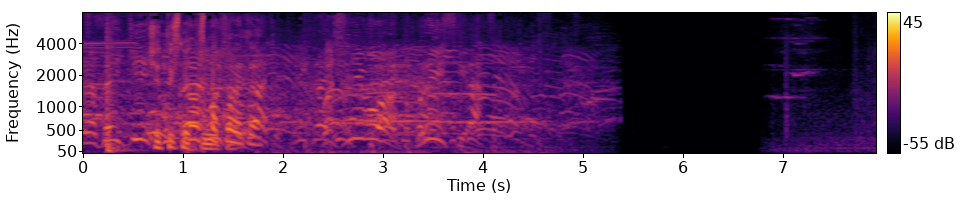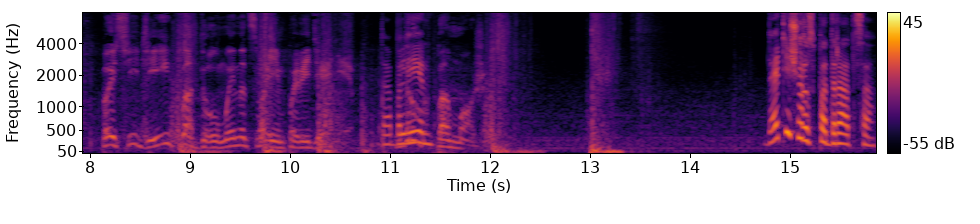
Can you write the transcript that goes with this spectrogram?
Разойди! Читы Что ж такое-то? Пошли! Посиди, подумай над своим поведением. Да блин. Вдруг поможет. Дайте еще раз подраться.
